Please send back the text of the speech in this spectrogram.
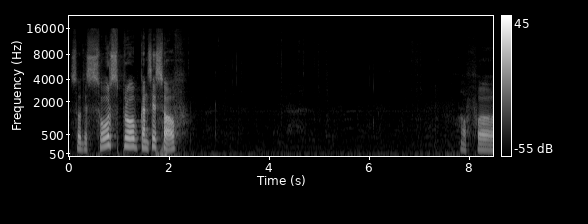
so, the source probe consists of of uh,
